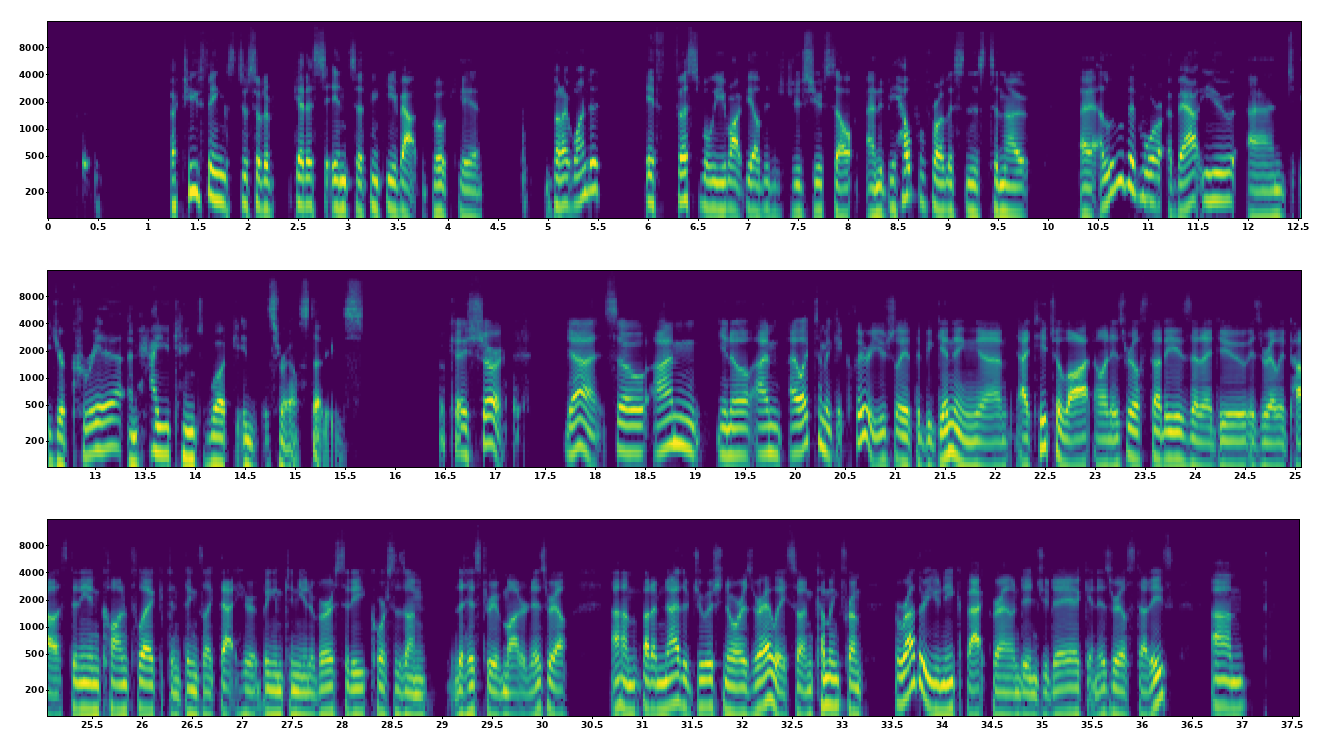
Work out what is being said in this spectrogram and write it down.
a few things to sort of get us into thinking about the book here, but I wondered if first of all you might be able to introduce yourself, and it'd be helpful for our listeners to know uh, a little bit more about you and your career and how you came to work in Israel studies. Okay, sure. Yeah, so I'm, you know, I'm I like to make it clear usually at the beginning. Uh, I teach a lot on Israel studies and I do Israeli-Palestinian conflict and things like that here at Binghamton University, courses on the history of modern Israel. Um, but I'm neither Jewish nor Israeli, so I'm coming from a rather unique background in Judaic and Israel studies. Um,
